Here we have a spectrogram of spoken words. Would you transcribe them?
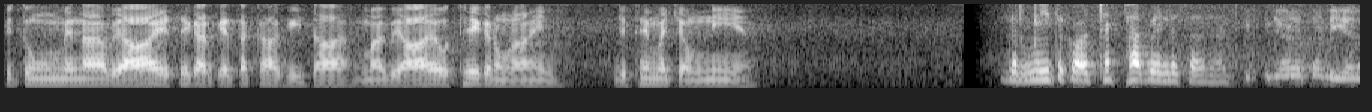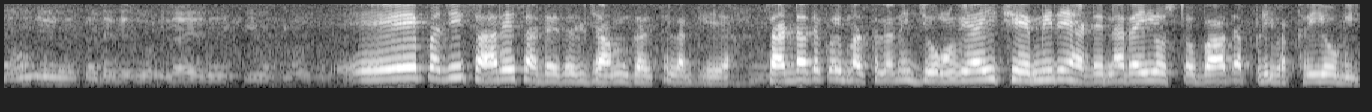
ਵੀ ਤੂੰ ਮੇਰੇ ਨਾਲ ਵਿਆਹ ਇੱਥੇ ਕਰਕੇ ਧੱਕਾ ਕੀਤਾ, ਮੈਂ ਵਿਆਹ ਉੱਥੇ ਹੀ ਕਰਾਉਣਾ ਸੀ। ਜਿੱਥੇ ਮੈਂ ਚਾਹੁੰਨੀ ਆ। ਗਰਮੀਤ ਕੌਰ ਠੱਠਾ ਪਿੰਡ ਸਾਡਾ। ਇੱਕ ਜਿਹੜਾ ਤੁਹਾਡੀਆਂ ਨੌਂ ਦੇ ਤੁਹਾਡੇ ਦੇ ਦੋਸ਼ ਲਾਏ ਨੇ ਕੀ ਮਤਲਬ? ਇਹ ਭਾਜੀ ਸਾਰੇ ਸਾਡੇ ਤੇ ਇਲਜ਼ਾਮ ਗਲਤ ਲੱਗੇ ਆ। ਸਾਡਾ ਤੇ ਕੋਈ ਮਸਲਾ ਨਹੀਂ ਜੋ ਵਿਆਹੀ 6 ਮਹੀਨੇ ਸਾਡੇ ਨਾਲ ਰਹੀ ਉਸ ਤੋਂ ਬਾਅਦ ਆਪਣੀ ਵੱਖਰੀ ਹੋ ਗਈ।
